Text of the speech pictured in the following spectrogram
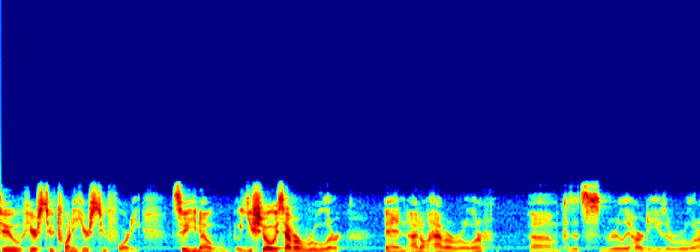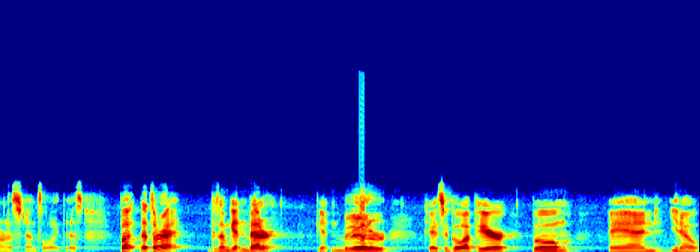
2, here's 220, here's 240. So, you know, you should always have a ruler, and I don't have a ruler because um, it's really hard to use a ruler on a stencil like this. But that's all right because I'm getting better. Getting better. Okay, so go up here, boom, and, you know,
